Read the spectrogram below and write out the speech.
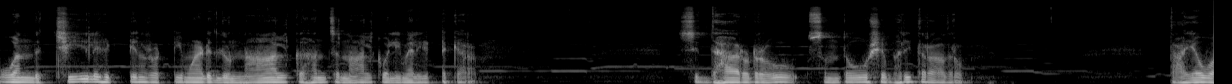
ಒಂದು ಚೀಲ ಹಿಟ್ಟಿನ ರೊಟ್ಟಿ ಮಾಡಿದ್ಲು ನಾಲ್ಕು ಹಂಚ, ನಾಲ್ಕು ಒಲಿ ಮೇಲೆ ಇಟ್ಟಕ್ಯಾರ ಸಿದ್ಧಾರೂಢರು ಸಂತೋಷ ಭರಿತರಾದರು. ತಾಯವ್ವ,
